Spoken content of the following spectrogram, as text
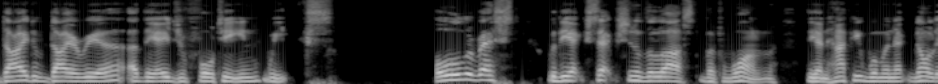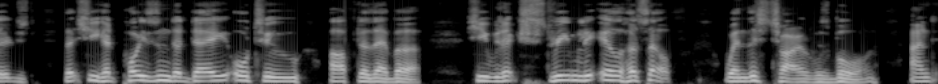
died of diarrhea at the age of fourteen weeks. All the rest with the exception of the last but one, the unhappy woman acknowledged that she had poisoned a day or two after their birth. She was extremely ill herself when this child was born, and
